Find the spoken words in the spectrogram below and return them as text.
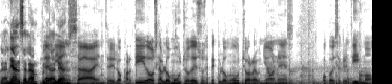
La alianza, la amplia la alianza. alianza entre los partidos, se habló mucho de eso, se especuló mucho, reuniones, un poco de secretismo.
